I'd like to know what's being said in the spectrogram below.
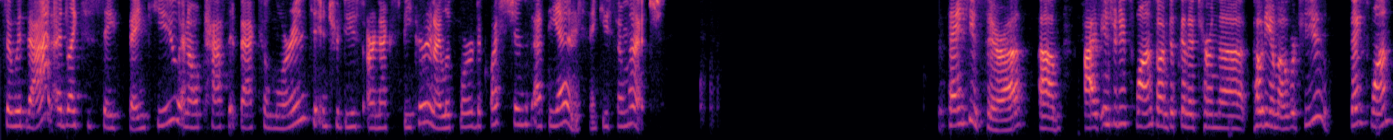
So with that, I'd like to say thank you and I'll pass it back to Lauren to introduce our next speaker and I look forward to questions at the end. Thank you so much. Thank you, Sara. Um, I've introduced Juan, so I'm just going to turn the podium over to you. Thanks, Juan.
